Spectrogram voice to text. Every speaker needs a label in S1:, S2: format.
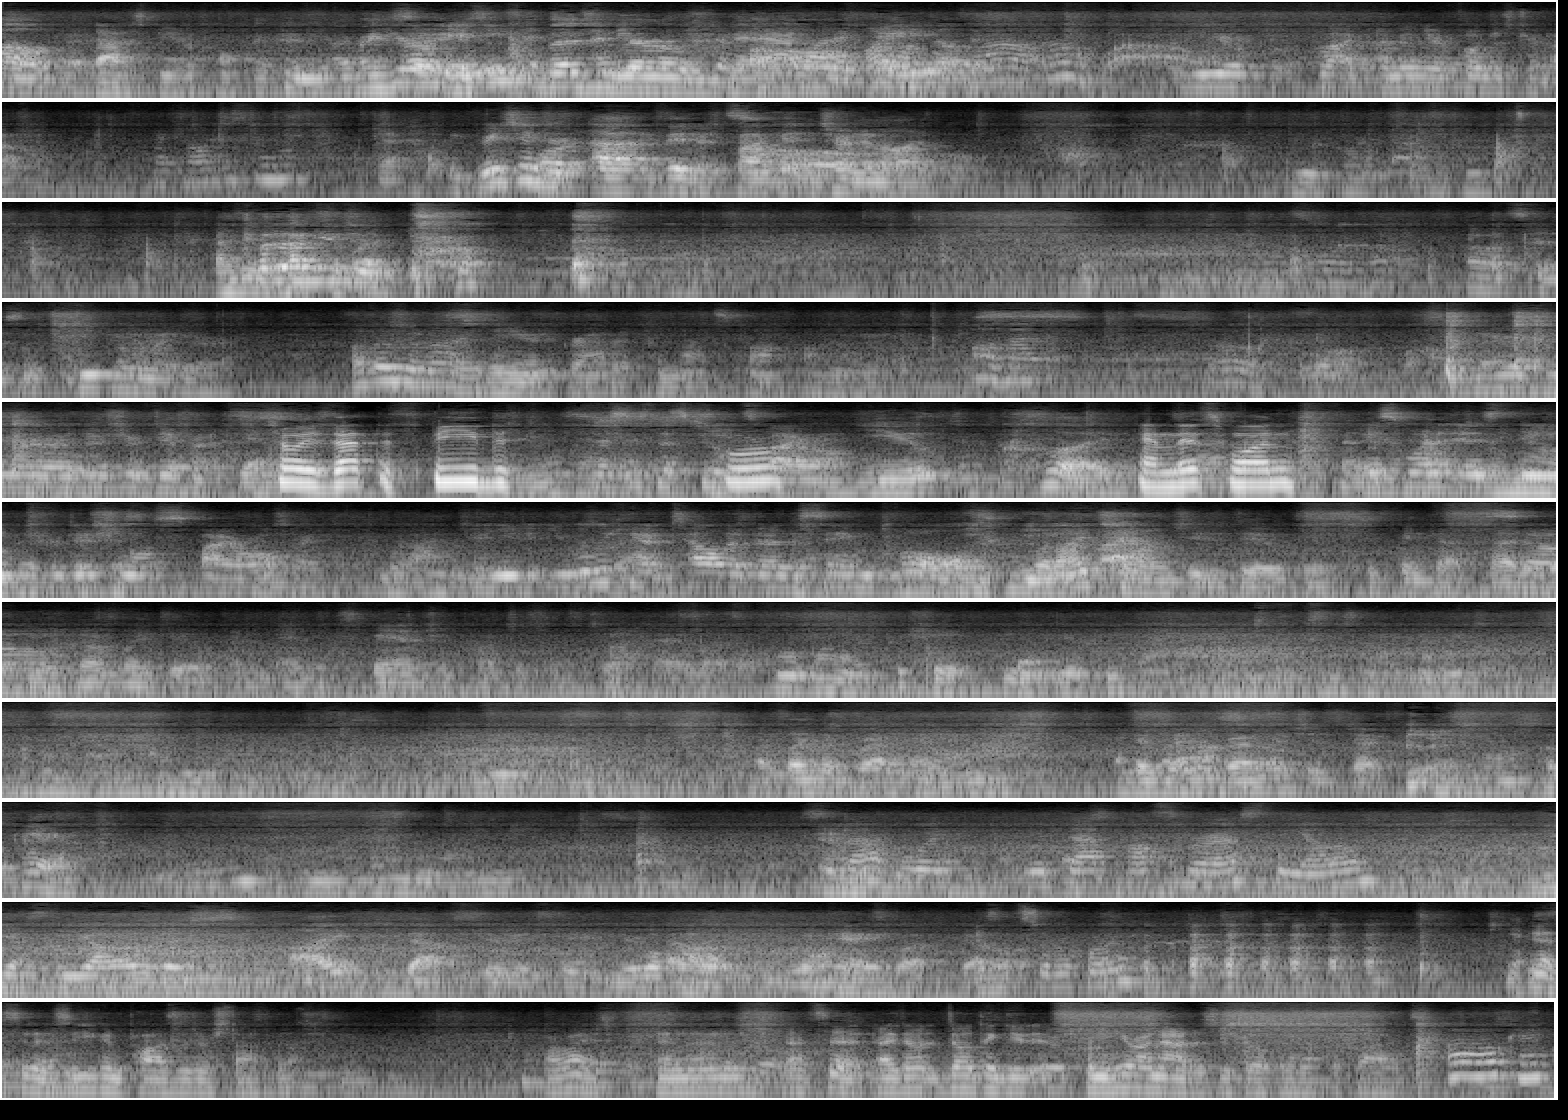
S1: Oh, okay.
S2: That is beautiful.
S1: I couldn't, my
S3: So
S1: hearing is
S3: Amy-
S1: legendarily bad.
S3: Oh, Amy.
S4: Wow.
S3: Your, I mean, your phone just turned off.
S4: My phone just turned off?
S3: Yeah.
S5: Reach into uh, Xavier's pocket and turn them on. As he
S1: Put it on
S5: tucks away.
S1: YouTube.
S3: Oh, it's this. It's beeping in my ear.
S5: Oh, those are nice.
S2: So then you're gonna grab it from that spot. Oh, no.
S4: Oh, that's so
S3: there's your, there's your difference.
S5: Yeah.
S6: So is that the speed
S1: This is the speed
S6: Squirrel.
S3: Spiral.
S5: You could.
S6: and this one?
S3: This one is the traditional spiral. And you, you really can't tell that they're the same pole.
S5: What I challenge you to do is to think outside of what you would normally do and, and expand your consciousness to a higher level.
S2: Well, well, I appreciate you know, your feedback. It's just like, you know,
S5: That's like with breath, right? Because with breath, it should start.
S3: Okay.
S4: So that would, would that phosphoresce the yellow?
S3: Yes, the yellow is.
S5: I doubt seriously you're
S3: Will
S5: ever uh,
S3: pop.
S5: going
S3: Okay.
S5: to let go.
S3: Is it still recording? Yes, it is. So you can pause it or stop it. All right, and then that's it. I don't don't think you. From here on out, it's just opening up the files.
S4: Oh, okay.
